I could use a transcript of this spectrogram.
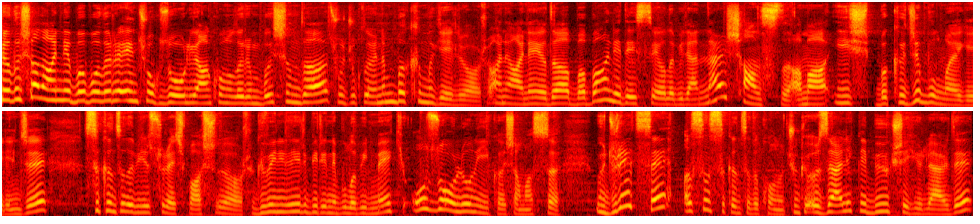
Çalışan anne babaları en çok zorlayan konuların başında çocuklarının bakımı geliyor. Anneanne ya da babaanne desteği alabilenler şanslı ama iş bakıcı bulmaya gelince sıkıntılı bir süreç başlıyor. Güvenilir birini bulabilmek o zorluğun ilk aşaması. Ücretse asıl sıkıntılı konu. Çünkü özellikle büyük şehirlerde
